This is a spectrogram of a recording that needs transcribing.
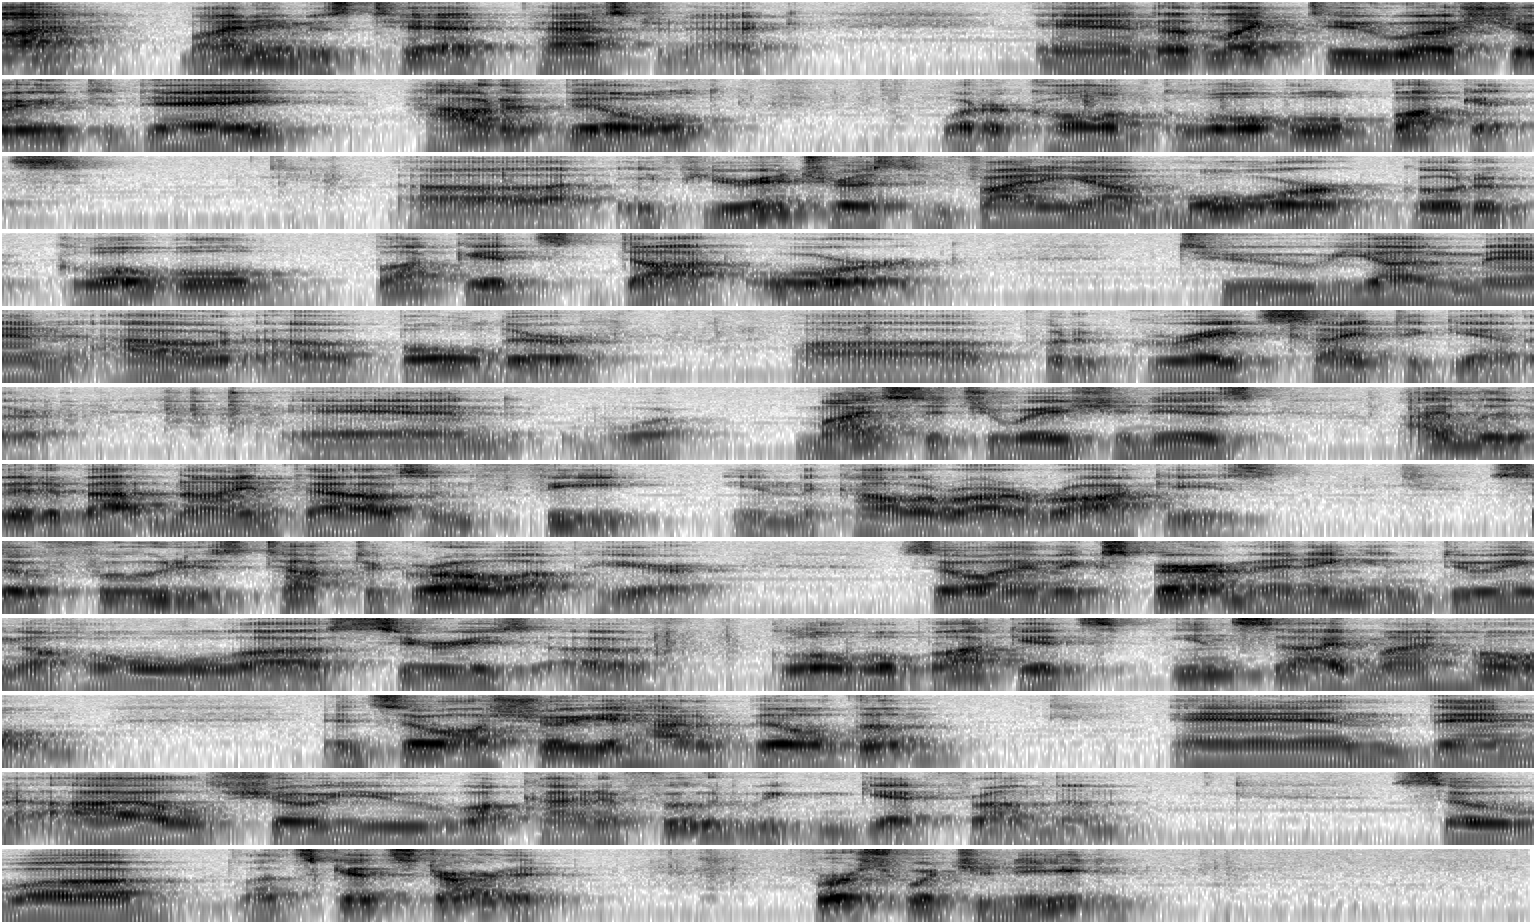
Hi, my name is Ted Pasternack, and I'd like to uh, show you today how to build what are called global buckets. Uh, if you're interested in finding out more, go to globalbuckets.org. Two young men out of Boulder uh, put a great site together. And what my situation is, I live at about 9,000 feet in the Colorado Rockies, so food is tough to grow up here. So I'm experimenting and doing a whole uh, series of global buckets inside my home. And so I'll show you how to build them and then I'll show you what kind of food we can get from them. So uh, let's get started. First what you need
